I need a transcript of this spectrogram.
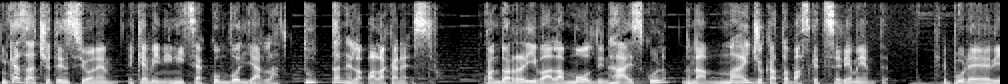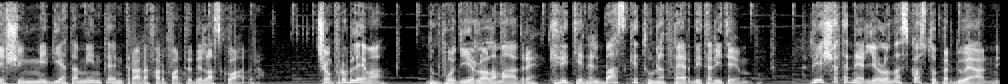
In casa c'è tensione e Kevin inizia a convogliarla tutta nella pallacanestro. Quando arriva alla Mauldin High School non ha mai giocato a basket seriamente, eppure riesce immediatamente a entrare a far parte della squadra. C'è un problema? Non può dirlo alla madre, che ritiene il basket una perdita di tempo. Riesce a tenerglielo nascosto per due anni,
